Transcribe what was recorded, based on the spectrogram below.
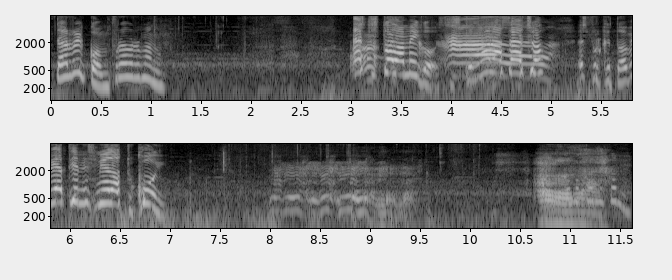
Está rico, prueba hermano. Esto es todo amigos. Si es que no lo has hecho, es porque todavía tienes miedo a tu cuy. Come, come, come.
